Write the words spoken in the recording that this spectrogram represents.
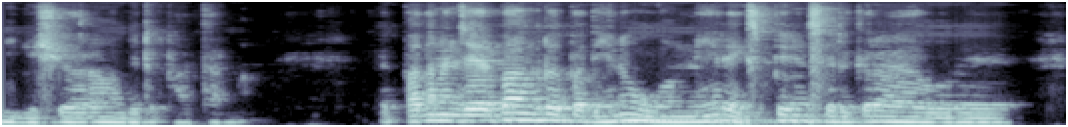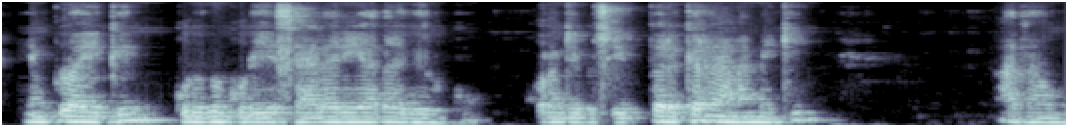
நீங்கள் ஷியூராக வந்துட்டு பார்த்தரலாம் பதினஞ்சாயிரம் ரூபாங்கிறது பார்த்தீங்கன்னா ஒன் இயர் எக்ஸ்பீரியன்ஸ் இருக்கிற ஒரு எம்ப்ளாய்க்கு கொடுக்கக்கூடிய சேலரியாக தான் இது இருக்கும். குறைஞ்சபட்சம் இப்போ இருக்கிற நிலைமைக்கு அதான்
